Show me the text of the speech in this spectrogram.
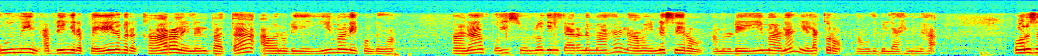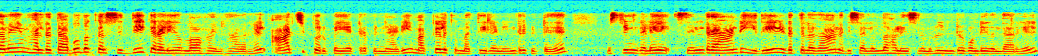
மூமீன் அப்படிங்கிற பெயர் வர காரணம் என்னன்னு பார்த்தா அவனுடைய ஈமானை கொண்டுதான். ஆனால் பொய் சொல்வதின் காரணமாக நாம் என்ன செய்கிறோம் நம்மளுடைய ஈமான இழக்கிறோம். அவுது மினஹா. ஒரு சமயம் ஹல்ரத் அபுபக்கர் சித்திகர் அலி அல்லாஹன்ஹா அவர்கள் ஆட்சி பொறுப்பை ஏற்ற பின்னாடி மக்களுக்கு மத்தியில் நின்றுக்கிட்டு முஸ்லிம்களே சென்ற ஆண்டு இதே இடத்துல தான் நபி சல்லாஹ் அலுவலம் அவர்கள் நின்று கொண்டிருந்தார்கள்.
